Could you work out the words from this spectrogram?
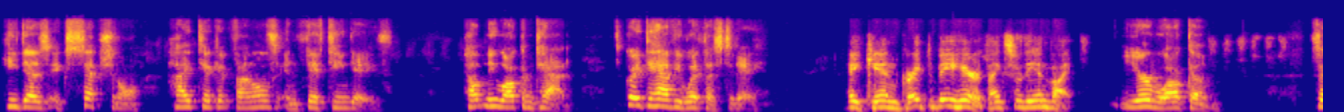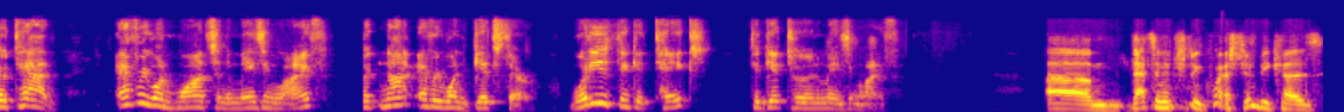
He does exceptional high ticket funnels in 15 days. Help me welcome Tad. It's great to have you with us today. Hey, Ken, great to be here. Thanks for the invite. You're welcome. So, Tad, everyone wants an amazing life, but not everyone gets there. What do you think it takes to get to an amazing life? Um, that's an interesting question because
